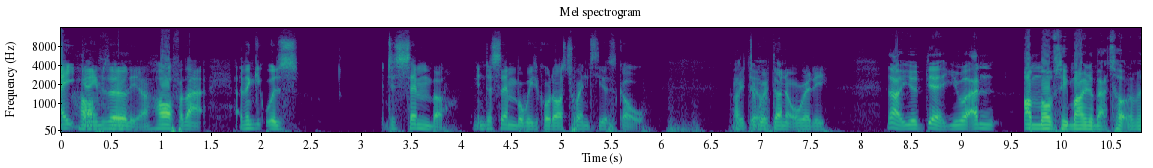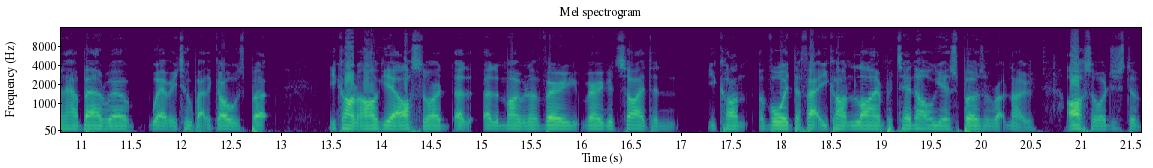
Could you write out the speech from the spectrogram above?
eight Half, games earlier, half of that. I think it was December. In Mm. December, we scored our 20th goal. We, hell. we've done it already. No, you yeah you and I'm obviously moaning about Tottenham and how bad we're wherever you talk about the goals, but you can't argue. Yeah, Arsenal are at, at the moment a very very good side, and you can't avoid the fact you can't lie and pretend. Oh yeah, Spurs are right. No, Arsenal are just a,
